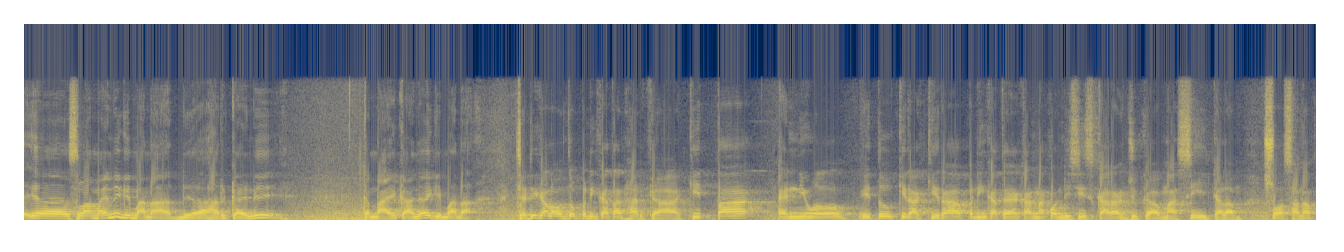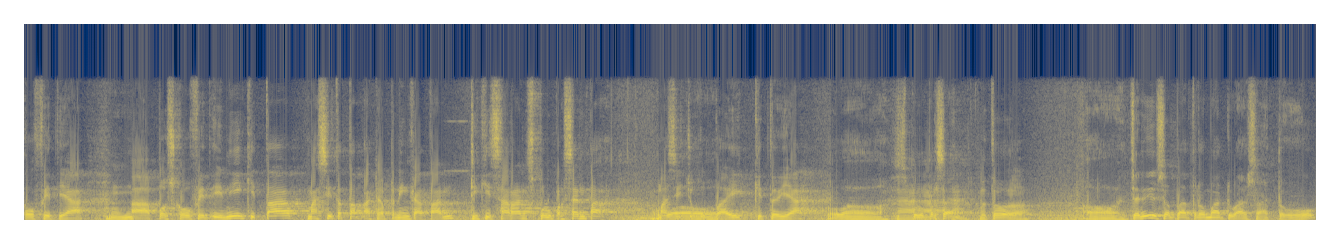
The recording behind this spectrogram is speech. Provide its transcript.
ya, selama ini gimana? Dia harga ini kenaikannya gimana? Jadi kalau untuk peningkatan harga, kita annual itu kira-kira peningkatannya karena kondisi sekarang juga masih dalam suasana COVID ya. Uh, post COVID ini kita masih tetap ada peningkatan di kisaran 10% Pak. Masih Wow. cukup baik gitu ya. Wow, 10%. Nah, betul. Oh, jadi Sobat Rumah 21,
